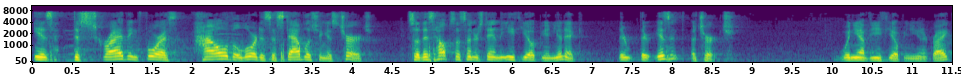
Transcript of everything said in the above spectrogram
is describing for us how the Lord is establishing his church. So this helps us understand the Ethiopian eunuch. There, there isn't a church when you have the Ethiopian eunuch, right?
